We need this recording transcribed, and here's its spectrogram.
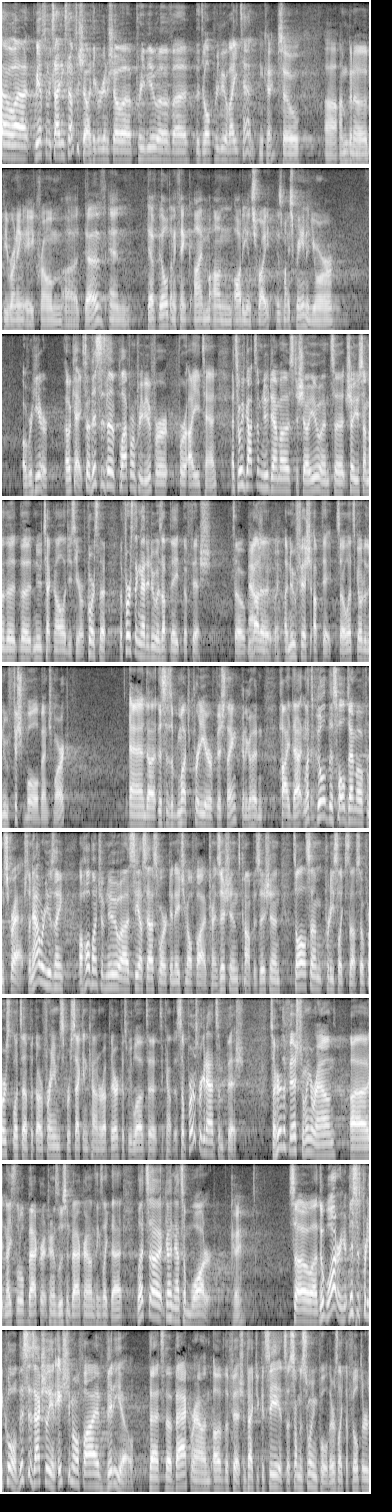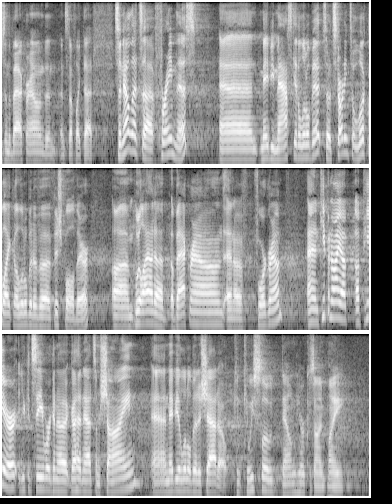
So uh, we have some exciting stuff to show. I think we're going to show a preview of uh, the developer preview of IE10. Okay, so uh, I'm going to be running a Chrome uh, dev and dev build, and I think I'm on audience right is my screen, and you're over here. OK, so this is the platform preview for, for IE10. And so we've got some new demos to show you and to show you some of the, the new technologies here. Of course, the, the first thing we had to do was update the fish. So we got a, a, new fish update. So let's go to the new fishbowl benchmark. And uh, this is a much prettier fish thing. I'm going to go ahead and hide that. And let's okay. build this whole demo from scratch. So now we're using a whole bunch of new uh, CSS work in HTML5, transitions, composition. It's all some pretty slick stuff. So first, let's uh, put our frames per second counter up there, because we love to, to count this. So first, we're going to add some fish. So here are the fish swimming around, uh, nice little background, translucent background, things like that. Let's uh, go ahead and add some water. OK. So uh, the water here, this is pretty cool. This is actually an HTML5 video that's the background of the fish. In fact, you can see it's a summer swimming pool. There's like the filters in the background and, and stuff like that. So now let's uh, frame this and maybe mask it a little bit. So it's starting to look like a little bit of a fishbowl there. Um, we'll add a, a background and a foreground. And keep an eye up, up here. You can see we're going to go ahead and add some shine and maybe a little bit of shadow. Can, can we slow down here? Because I'm my.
